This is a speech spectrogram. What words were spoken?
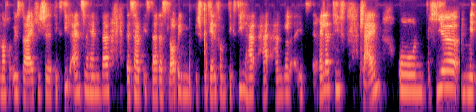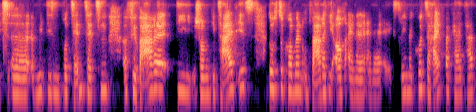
noch österreichische Textileinzelhändler. Deshalb ist da das Lobbying speziell vom Textilhandel jetzt relativ klein und hier mit, mit diesen Prozentsätzen äh, für Ware die schon gezahlt ist, durchzukommen und Ware, die auch eine, eine extreme kurze Haltbarkeit hat,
